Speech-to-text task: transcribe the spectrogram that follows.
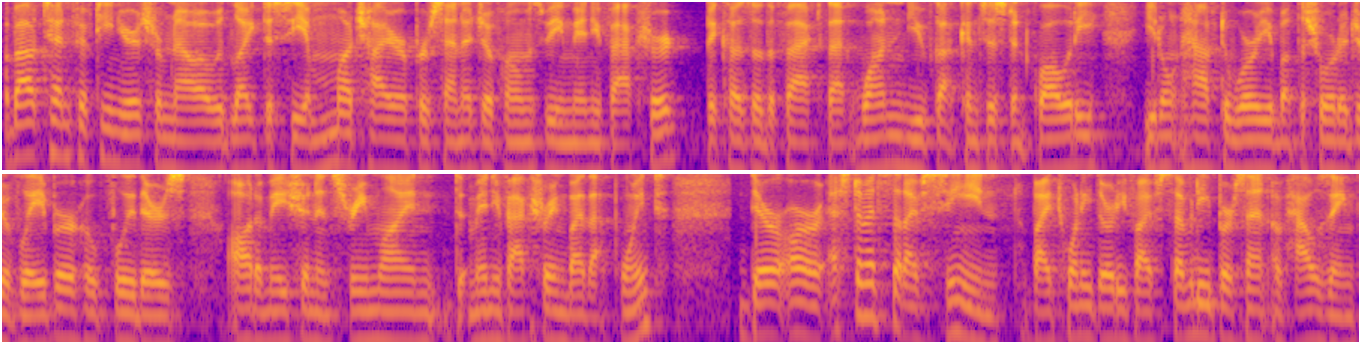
About 10, 15 years from now, I would like to see a much higher percentage of homes being manufactured because of the fact that one, you've got consistent quality. You don't have to worry about the shortage of labor. Hopefully, there's automation and streamlined manufacturing by that point. There are estimates that I've seen by 2035, 70% of housing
